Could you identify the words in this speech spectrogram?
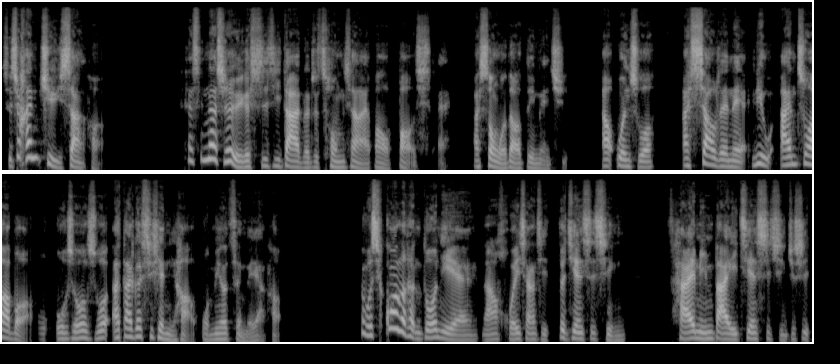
所以就很沮丧哈。但是那时候有一个司机大哥就冲下来把我抱起来，他送我到对面去，啊，问说啊，少年呢，你有安坐不？我说我说啊，大哥，谢谢你好，我没有怎么样哈。我是过了很多年，然后回想起这件事情，才明白一件事情，就是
